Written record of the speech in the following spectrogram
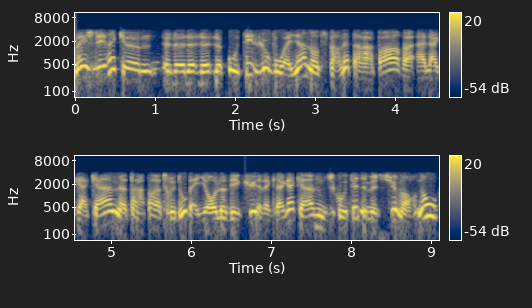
Mais je dirais que euh, le, le, côté louvoyant dont tu parlais par rapport à, la GACAN, par rapport à Trudeau, ben, on l'a vécu avec la GACAN. Du côté de M. Morneau,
